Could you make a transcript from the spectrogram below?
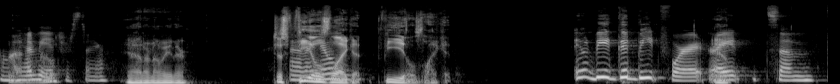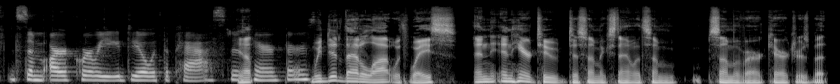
Oh, that'd be interesting. Yeah, I don't know either. Just and feels like it. Feels like it. It would be a good beat for it, right? Yep. Some some arc where we deal with the past of yep. characters. We did that a lot with Waste, and and here too to some extent with some some of our characters, but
